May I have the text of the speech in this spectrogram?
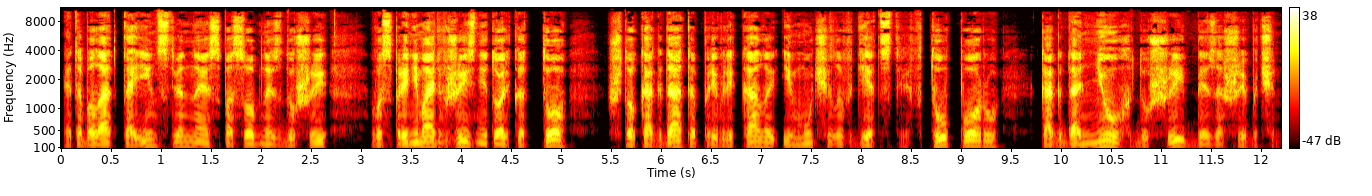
Это была таинственная способность души воспринимать в жизни только то, что когда-то привлекало и мучило в детстве, в ту пору, когда нюх души безошибочен.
